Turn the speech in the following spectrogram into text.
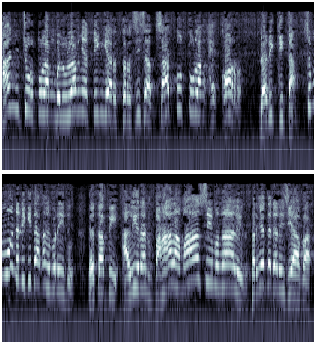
hancur tulang belulangnya, tinggal tersisa satu tulang ekor dari kita. Semua dari kita akan seperti itu. Tetapi aliran pahala masih mengalir. Ternyata dari siapa?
